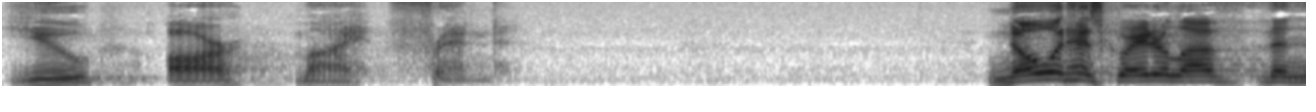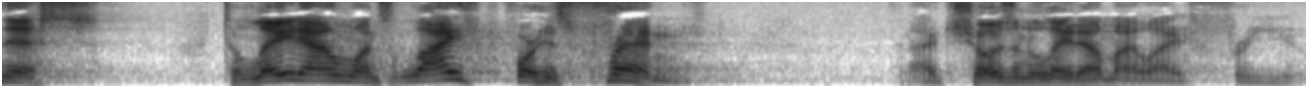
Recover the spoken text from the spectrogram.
You are my friend. No one has greater love than this to lay down one's life for his friend. And I've chosen to lay down my life for you.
